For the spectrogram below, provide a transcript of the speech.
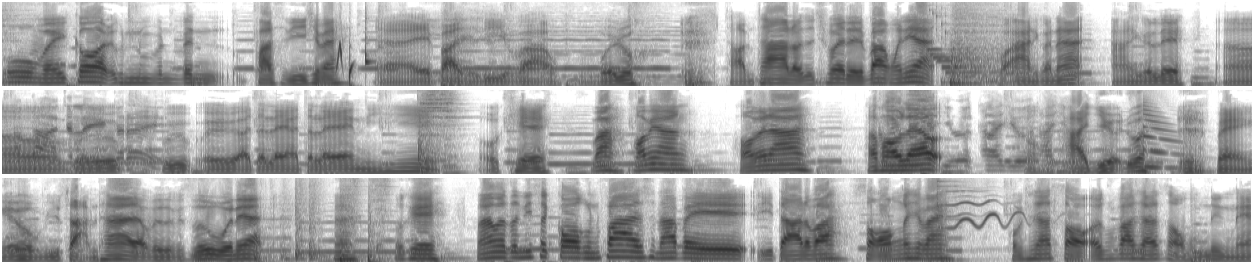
โอ้ my god คุณมันเป็นปลาอัศนีใช่ไหมไอ้ปลาอัศนีว้าวโอ้โหดู สามท่าเราจะช่วยอะไรบ้างวะเนี่ยขออ่านก่อนนะ อ่านกันเลยอ่าอาจจะแรงก็ได้ ปึ๊บเอออาจจะแรงอาจจะแรงนี่โอเค มาพร้อมยังพร้อมไหมนะถ้าพร้อมแล้วเยอะท่าเยอะโอ้โหท่าเยอะท่าเยอะด้วยแหม่งเอ้ยผมมีสามท่าเอาไปไปสู้เนี่ยอะโอเค มามาตอนนี้สกอร์คุณฟ้าชนะไปอีตาแล้ววะสองแล้วใช่ไหมผมชนะสองเออคุณฟ้าชนะสองผมหนึ่งนะ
